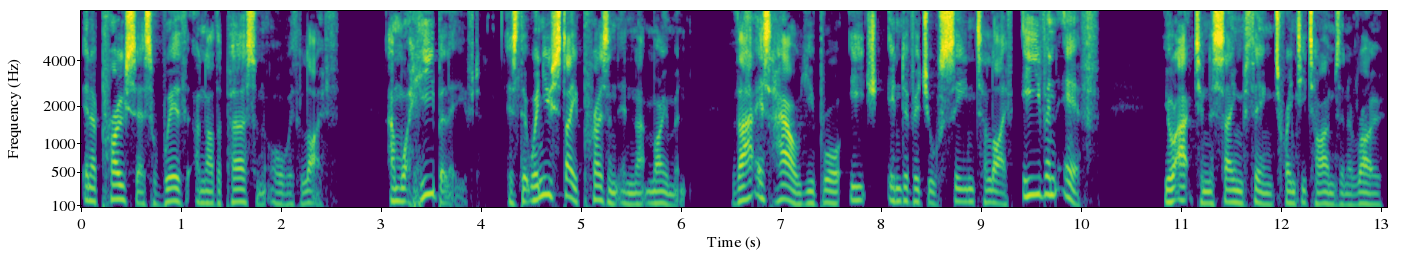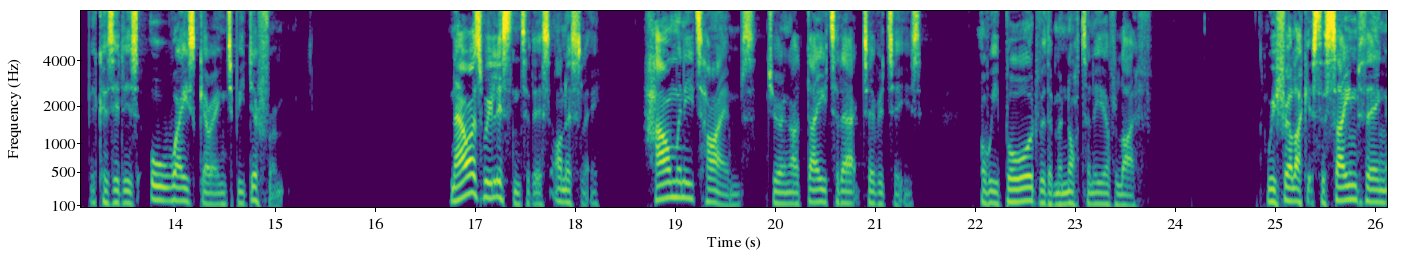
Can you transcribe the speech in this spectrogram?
in a process with another person or with life. And what he believed is that when you stay present in that moment, that is how you brought each individual scene to life, even if you're acting the same thing 20 times in a row, because it is always going to be different. Now, as we listen to this, honestly, how many times during our day to day activities are we bored with the monotony of life? We feel like it's the same thing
